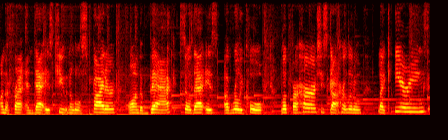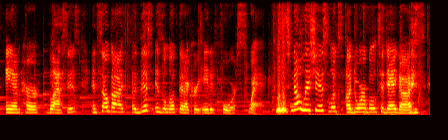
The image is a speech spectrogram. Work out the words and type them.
on the front and that is cute and a little spider on the back. So that is a really cool look for her. She's got her little like earrings and her glasses and so guys this is the look that i created for swag. Snowlicious looks adorable today guys.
